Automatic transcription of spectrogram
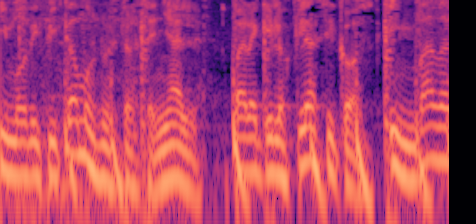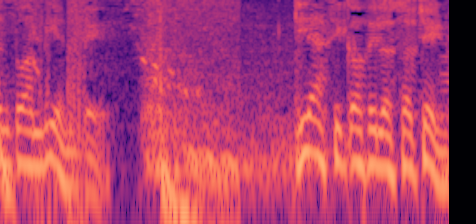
y modificamos nuestra señal para que los clásicos invadan tu ambiente. Clásicos de los 80.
